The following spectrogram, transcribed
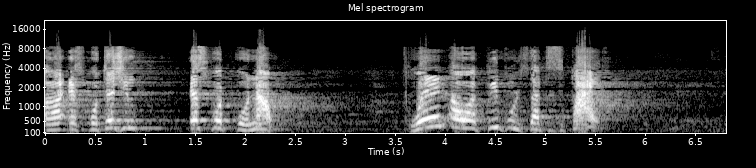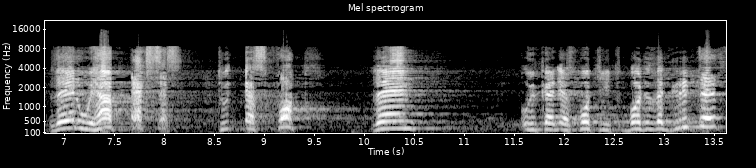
uh, exportation, export for now. When our people satisfy, then we have access to export, then we can export it. But the greatest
